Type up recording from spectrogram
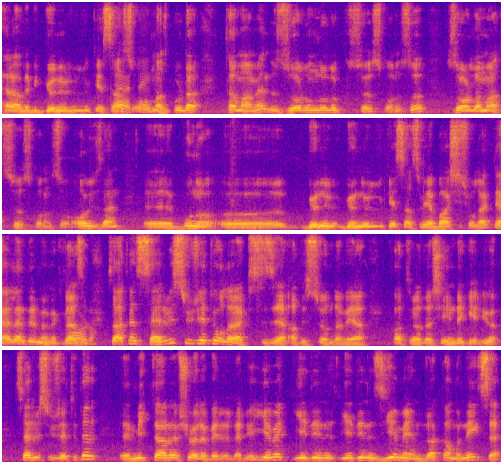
herhalde bir gönüllülük esası Evet, değil. olmaz. Burada tamamen zorunluluk söz konusu, zorlama söz konusu. O yüzden e, bunu e, gönül, gönüllülük esası veya bahşiş olarak değerlendirmemek lazım. Doğru. Zaten servis ücreti olarak size adisyonda veya faturada şeyinde geliyor. Servis ücreti de e, miktarı şöyle belirleniyor. Yemek yediğiniz, yediğiniz yemeğin rakamı neyse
